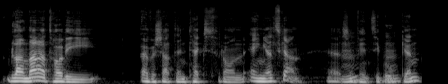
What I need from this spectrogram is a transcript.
bland annat har vi översatt en text från engelskan eh, som finns i boken.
